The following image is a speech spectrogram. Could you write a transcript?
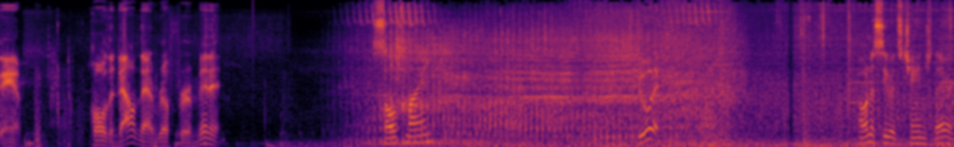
Damn. Holding down that roof for a minute. Salt mine. Do it. I want to see what's changed there.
